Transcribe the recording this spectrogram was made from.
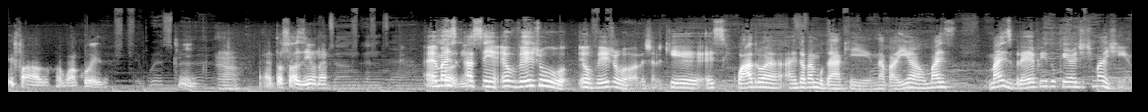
e falo alguma coisa. Enfim. Uhum. Eu tô sozinho, né? É, mas sozinho. assim, eu vejo, eu vejo, Alexandre, que esse quadro ainda vai mudar aqui na Bahia o mais, mais breve do que a gente imagina.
